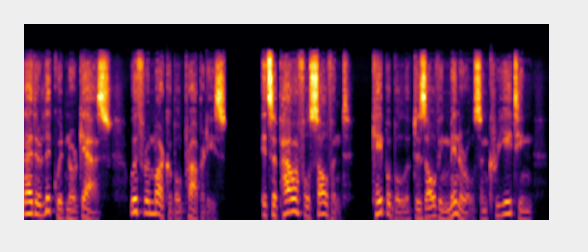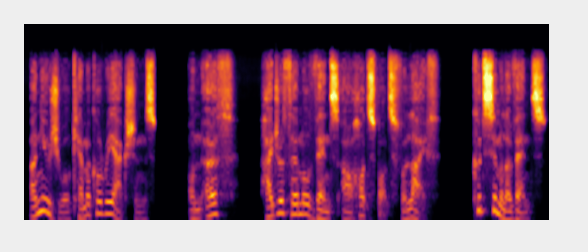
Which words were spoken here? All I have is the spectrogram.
neither liquid nor gas, with remarkable properties. It's a powerful solvent, capable of dissolving minerals and creating unusual chemical reactions. On Earth, hydrothermal vents are hotspots for life. Could similar vents,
